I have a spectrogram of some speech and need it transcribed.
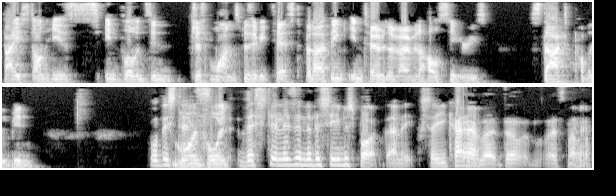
based on his influence in just one specific test. But I think in terms of over the whole series, Starc's probably been well, this more important. There still is another seamer spot, Alex. So you kind yeah, of let, us not.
